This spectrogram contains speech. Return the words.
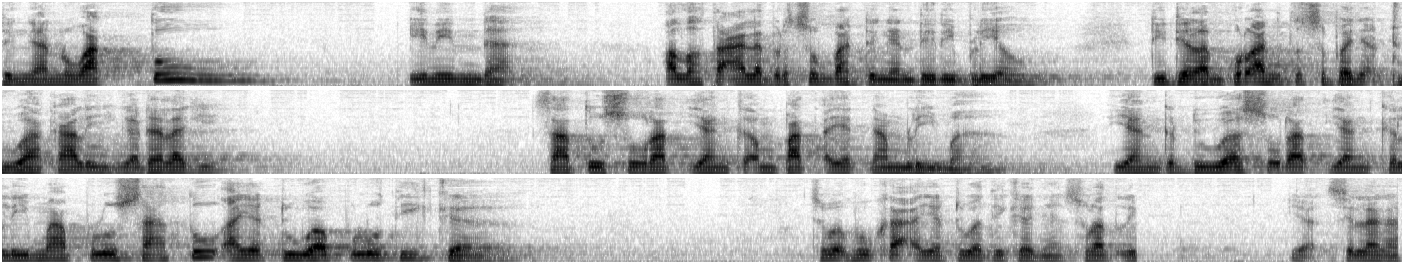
dengan waktu. Ini ndak. Allah Ta'ala bersumpah dengan diri beliau. Di dalam Quran itu sebanyak dua kali, nggak ada lagi. Satu surat yang keempat ayat 65. Yang kedua surat yang ke-51 ayat 23. Coba buka ayat 23-nya surat 5. Ya, silakan.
